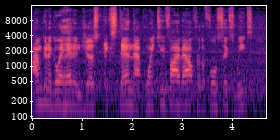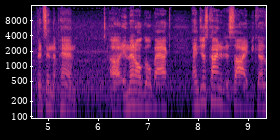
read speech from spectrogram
I'm going to go ahead and just extend that 0.25 out for the full six weeks that's in the pen. Uh, and then I'll go back and just kind of decide because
